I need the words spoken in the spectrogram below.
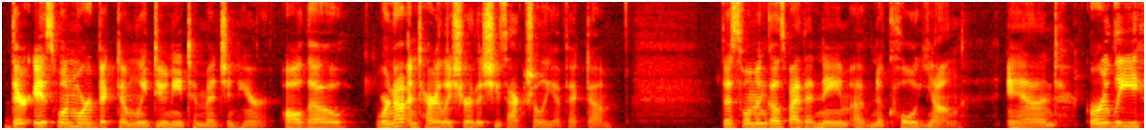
There is one more victim we do need to mention here, although we're not entirely sure that she's actually a victim. This woman goes by the name of Nicole Young, and early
